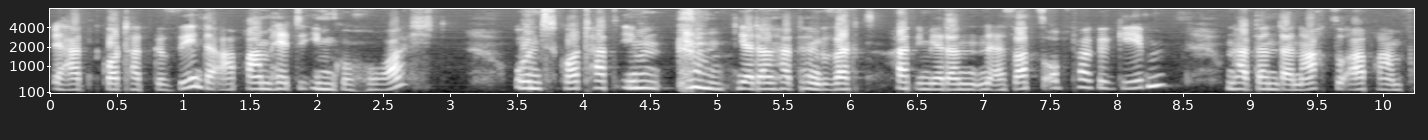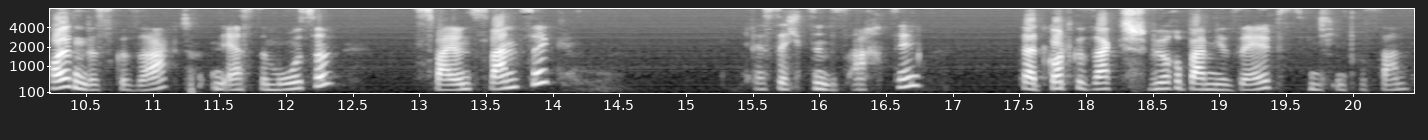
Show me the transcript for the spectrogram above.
er hat, Gott hat gesehen, der Abraham hätte ihm gehorcht, und Gott hat ihm, ja dann hat dann gesagt, hat ihm ja dann ein Ersatzopfer gegeben und hat dann danach zu Abraham Folgendes gesagt, in 1. Mose 22, Vers 16 bis 18. Da hat Gott gesagt, ich schwöre bei mir selbst, finde ich interessant.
